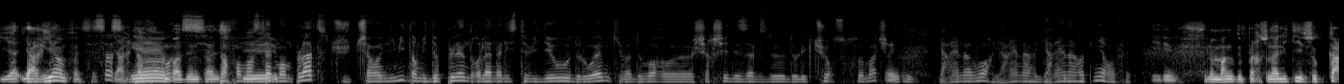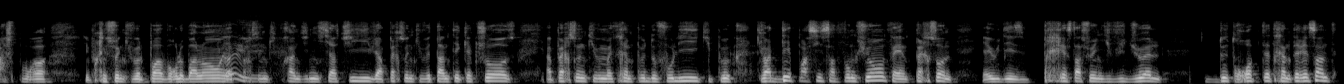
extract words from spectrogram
il n'y a, rien en fait. C'est ça, il a rien, pas d'intensité. C'est une performance tellement plate, tu, as limite envie de plaindre l'analyste vidéo de l'OM qui va devoir euh, chercher des axes de, lecture sur ce match. Il n'y a rien à voir, il n'y a, rien à, y a rien à retenir en fait. Et le manque de personnalité, ils se cachent pour... Euh, il y a personne qui ne veut pas avoir le ballon, il n'y a personne qui prend d'initiative, il n'y a personne qui veut tenter quelque chose, il n'y a personne qui veut mettre un peu de folie, qui, peut, qui va dépasser sa fonction. Enfin, personne. Il y a eu des prestations individuelles deux, trois peut-être intéressantes,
